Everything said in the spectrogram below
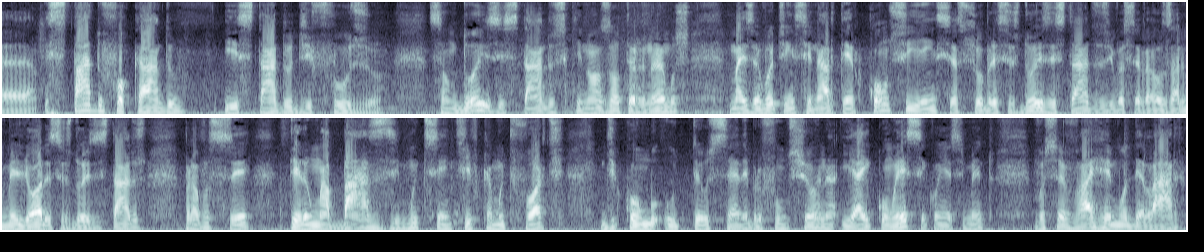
uh, estado focado e estado difuso. São dois estados que nós alternamos, mas eu vou te ensinar a ter consciência sobre esses dois estados e você vai usar melhor esses dois estados para você ter uma base muito científica, muito forte de como o teu cérebro funciona e aí com esse conhecimento você vai remodelar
